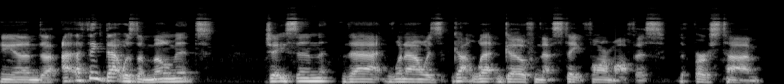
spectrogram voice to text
And uh, I think that was the moment, Jason, that when I was got let go from that state farm office the first time,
